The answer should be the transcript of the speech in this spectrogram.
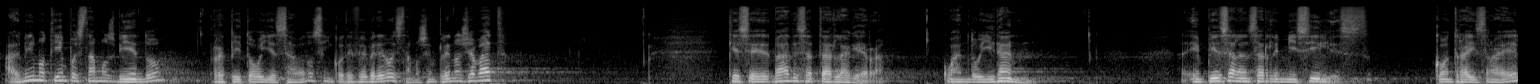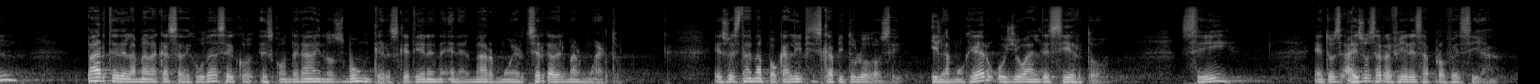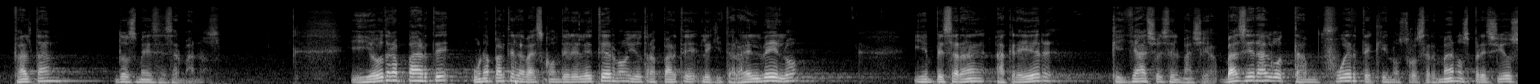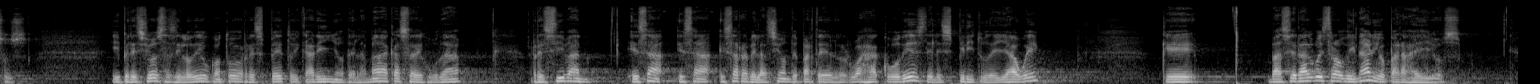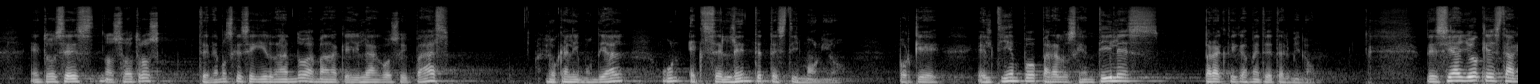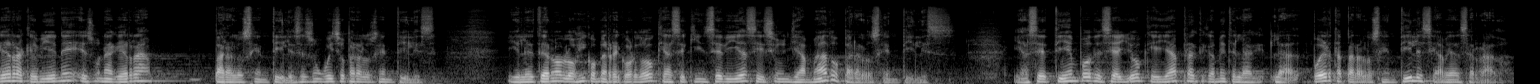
Al mismo tiempo estamos viendo, repito, hoy es sábado 5 de febrero, estamos en pleno Shabbat, que se va a desatar la guerra. Cuando Irán empieza a lanzarle misiles contra Israel, parte de la amada casa de Judá se esconderá en los búnkers que tienen en el mar muerto, cerca del mar muerto. Eso está en Apocalipsis capítulo 12. Y la mujer huyó al desierto. Sí. Entonces, a eso se refiere esa profecía. Faltan dos meses, hermanos. Y otra parte, una parte la va a esconder el Eterno y otra parte le quitará el velo y empezarán a creer que Yahshua es el Mashiach. Va a ser algo tan fuerte que nuestros hermanos preciosos y preciosas, y lo digo con todo respeto y cariño, de la amada casa de Judá, reciban esa, esa, esa revelación de parte del Ruach del Espíritu de Yahweh, que va a ser algo extraordinario para ellos. Entonces nosotros tenemos que seguir dando, amada Keilah, gozo y paz, local y mundial, un excelente testimonio, porque el tiempo para los gentiles prácticamente terminó. Decía yo que esta guerra que viene es una guerra para los gentiles, es un juicio para los gentiles. Y el Eterno Lógico me recordó que hace 15 días hice un llamado para los gentiles. Y hace tiempo decía yo que ya prácticamente la, puerta para los gentiles se había cerrado.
